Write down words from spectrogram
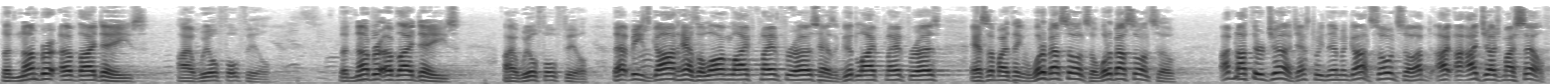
The number of thy days I will fulfill. The number of thy days I will fulfill. That means God has a long life plan for us, has a good life plan for us. And somebody think, well, what about so and so? What about so and so? I'm not their judge. That's between them and God. So and so, I, I, I judge myself.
